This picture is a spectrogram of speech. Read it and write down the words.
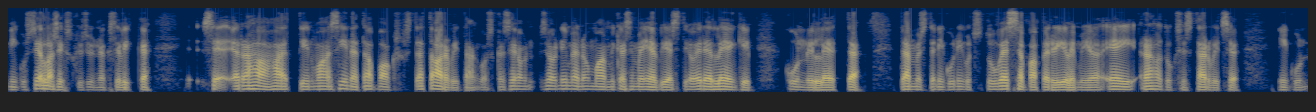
niin kuin sellaiseksi kysynnäksi, eli se raha haettiin vain siinä tapauksessa, sitä tarvitaan, koska se on, se on nimenomaan, mikä se meidän viesti on edelleenkin kunnille, että tämmöistä niin kuin, niin kutsuttua vessapaperi-ilmiöä ei rahoituksessa tarvitse niin kuin,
